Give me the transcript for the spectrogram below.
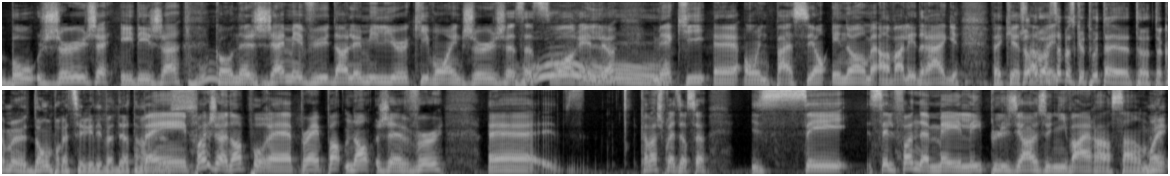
beaux juges et des gens qu'on n'a jamais vus dans le milieu qui vont être juges cette Ouh. soirée-là, mais qui ont une passion énorme envers les dragues. Fait que ça va être... ça parce que toi, t'as t'as- t'as comme un don pour attirer des vedettes en Ben, plus. pas que j'ai un don pour euh, peu importe. Non, je veux. euh, comment je pourrais dire ça? C'est, c'est le fun de mêler plusieurs univers ensemble. Oui.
